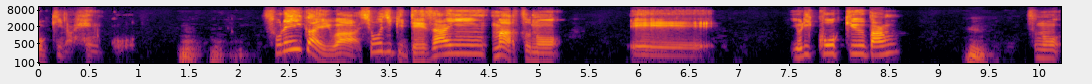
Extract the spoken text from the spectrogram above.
大きな変更。それ以外は正直デザイン、まあその、えー、より高級版？うん。その、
